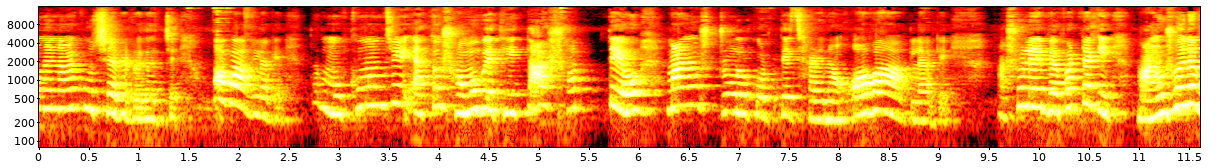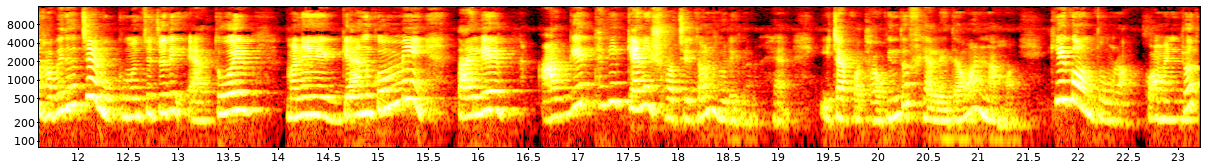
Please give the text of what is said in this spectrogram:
উনার নামে কুৎসাটা হয়ে যাচ্ছে অবাক লাগে। তো মুখ্যমন্ত্রী এত সমবেথী, তা সত্ত্বেও মানুষ ট্রোল করতে ছাড়ে না, অবাক লাগে। আসলে ব্যাপারটা কি? মানুষ হয়তো ভাবি হচ্ছে, মুখ্যমন্ত্রী যদি এতই মানে জ্ঞানগম্যী, তাইলে আগের থেকে কেন সচেতন হলে না? হ্যাঁ এটা কথাও কিন্তু ফেলে দেওয়া না হয়। কে কম তোমরা? কমেন্টত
